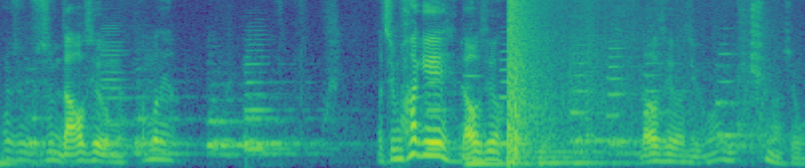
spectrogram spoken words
어, 지금, 지금 나오세요 그러면 한 번 해요. 아, 지금 하게 나오세요. 나오세요 지금. 혹시나 저거.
